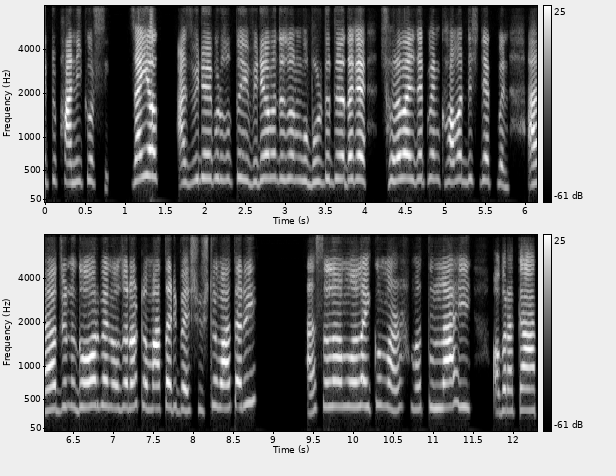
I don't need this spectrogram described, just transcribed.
একটু ফানি করছি যাই হোক আজ ভিডিও পর্যন্ত এই ভিডিওর মধ্যে দিয়ে দেখে ছোট ভাই দেখবেন, খবর দিস দেখবেন। আর জন্য দৌড়বেন ওজন একটা মাতারি সুষ্ঠু মাতারি। আসসালামু আলাইকুম রহমতুল্লাহি অবরাকাত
